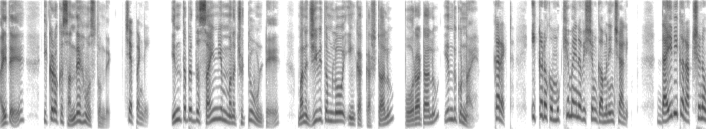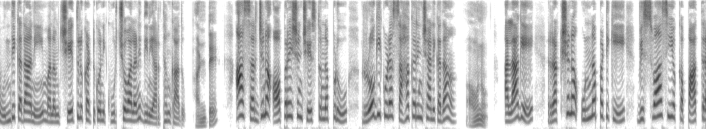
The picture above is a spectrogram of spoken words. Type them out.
అయితే ఇక్కడొక సందేహం వస్తుంది. చెప్పండి. ఇంత పెద్ద సైన్యం మన చుట్టూ ఉంటే మన జీవితంలో ఇంకా కష్టాలు పోరాటాలు ఎందుకున్నాయి? కరెక్ట్. ఇక్కడొక ముఖ్యమైన విషయం గమనించాలి. దైవిక రక్షణ ఉంది కదా అని మనం చేతులు కట్టుకొని కూర్చోవాలని దీని అర్థం కాదు. అంటే? ఆ సర్జన ఆపరేషన్ చేస్తున్నప్పుడు రోగి కూడా సహకరించాలి కదా? అవును. అలాగే రక్షణ ఉన్నప్పటికీ విశ్వాసి యొక్క పాత్ర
